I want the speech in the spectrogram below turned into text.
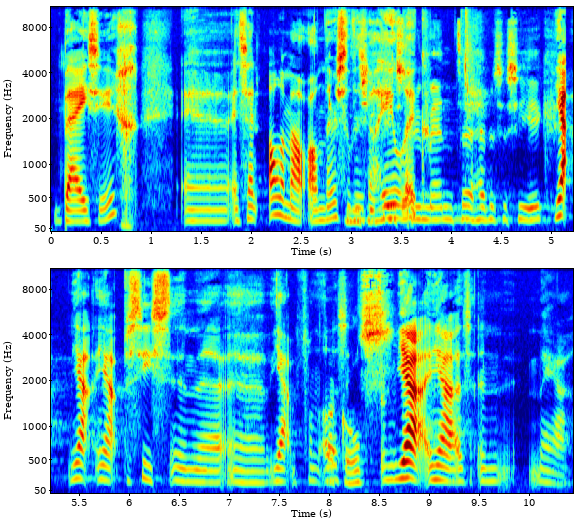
bij zich. Uh, en zijn allemaal anders. Dat is wel heel leuk. Instrumenten hebben ze, zie ik. Ja, ja, ja precies. En, uh, ja, van alles. Fakkels. Ja, ja, en, nou ja,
